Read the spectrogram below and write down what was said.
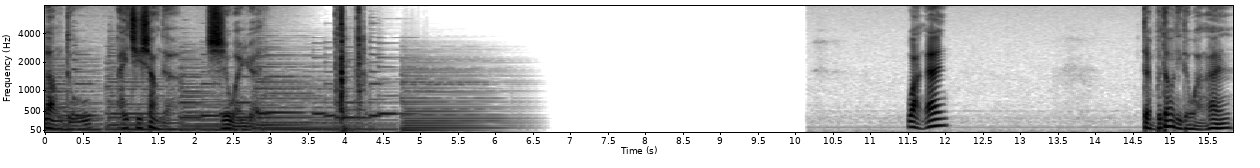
朗读 IG 上的诗文人。晚安。等不到你的晚安，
